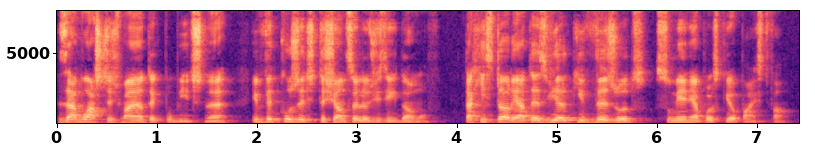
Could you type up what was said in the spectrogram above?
zawłaszczyć majątek publiczny i wykurzyć tysiące ludzi z ich domów. Ta historia to jest wielki wyrzut sumienia polskiego państwa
